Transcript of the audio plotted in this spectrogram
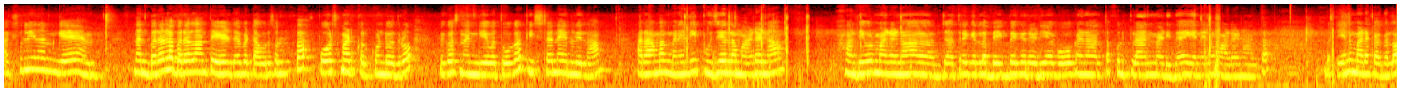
ಆ್ಯಕ್ಚುಲಿ ನನಗೆ, ನಾನು ಬರಲ್ಲ ಬರಲ್ಲ ಅಂತ ಹೇಳಿದೆ ಬಟ್ ಅವರು ಸ್ವಲ್ಪ ಫೋರ್ಸ್ ಮಾಡಿ ಕರ್ಕೊಂಡೋದ್ರು ಬಿಕಾಸ್ ನನಗೆ ಇವತ್ತು ಹೋಗೋಕ್ಕೆ ಇಷ್ಟನೇ ಇರಲಿಲ್ಲ. ಆರಾಮಾಗಿ ಮನೇಲಿ ಪೂಜೆ ಎಲ್ಲ ಮಾಡೋಣ. ದೇವ್ರು ಮಾಡೋಣ. ಜಾತ್ರೆಗೆಲ್ಲ ಬೇಗ ಬೇಗ ರೆಡಿಯಾಗಿ ಹೋಗೋಣ ಅಂತ ಫುಲ್ ಪ್ಲ್ಯಾನ್ ಮಾಡಿದ್ದೆ. ಏನೇನೋ ಮಾಡೋಣ ಅಂತ. ಬಟ್ ಏನು ಮಾಡೋಕ್ಕಾಗಲ್ಲ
